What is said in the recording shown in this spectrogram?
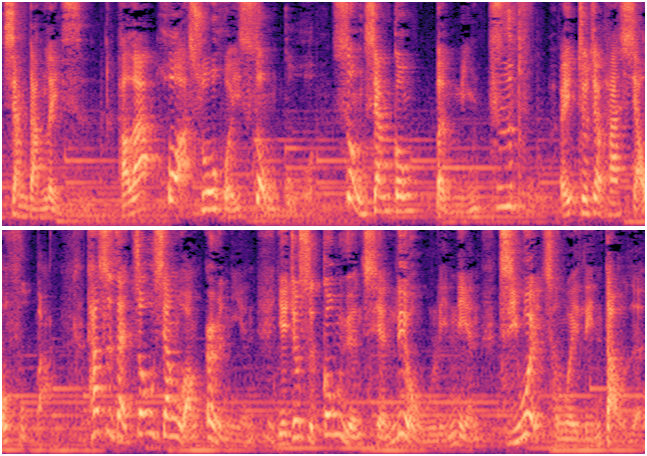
相当类似。好啦，话说回宋国，宋襄公本名资甫，哎，就叫他小甫吧。他是在周襄王二年，也就是公元前六五零年即位成为领导人。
